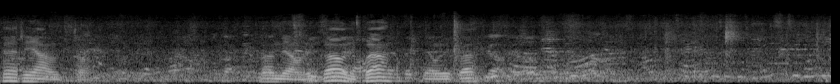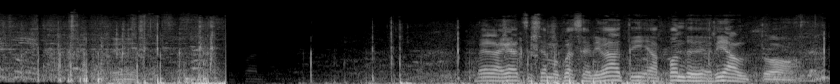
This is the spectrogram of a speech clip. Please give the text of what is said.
Per rialto. Andiamo di qua di qua? Andiamo di qua. Benissimo. Bene ragazzi siamo quasi arrivati a Ponte Rialto.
